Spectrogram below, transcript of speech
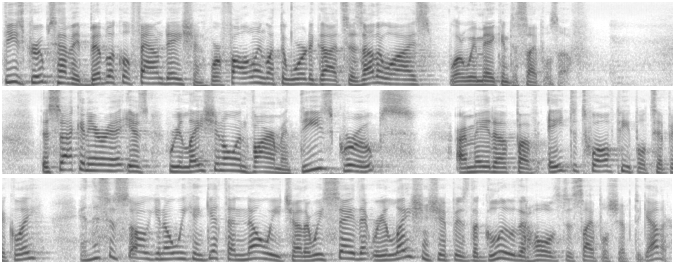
these groups have a biblical foundation. We're following what the Word of God says. Otherwise, what are we making disciples of? The second area is relational environment. These groups are made up of 8 to 12 people typically and this is so, you know, we can get to know each other. We say that relationship is the glue that holds discipleship together.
